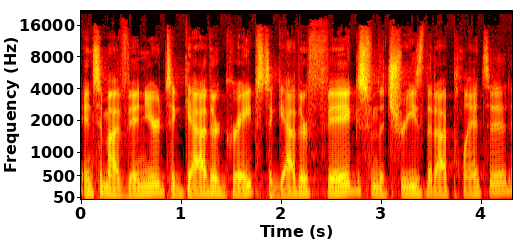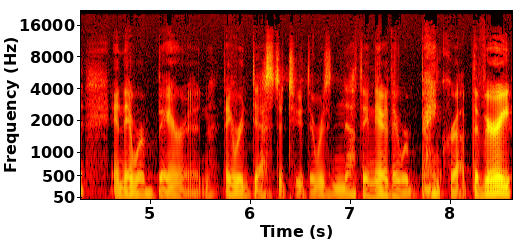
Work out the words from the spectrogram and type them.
into my vineyard to gather grapes, to gather figs from the trees that I planted, and they were barren. They were destitute. There was nothing there. They were bankrupt. The very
